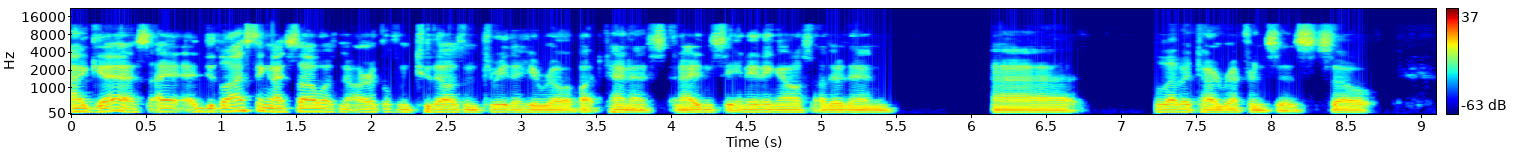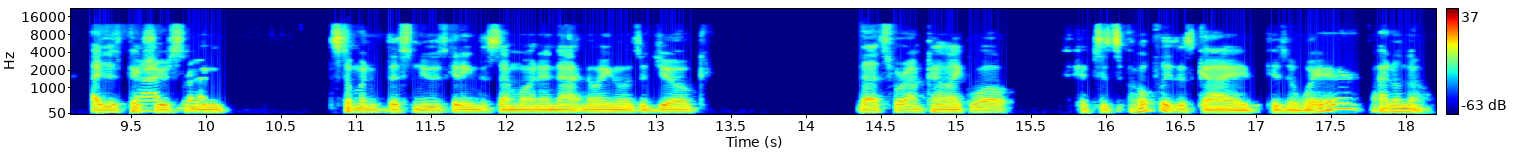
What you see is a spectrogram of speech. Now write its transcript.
I guess I the last thing I saw was an article from 2003 that he wrote about tennis, and I didn't see anything else other than uh Le references. So I just picture That's someone, someone this news getting to someone and not knowing it was a joke. That's where I'm kind of like, well, it's, it's hopefully this guy is aware. I don't know.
